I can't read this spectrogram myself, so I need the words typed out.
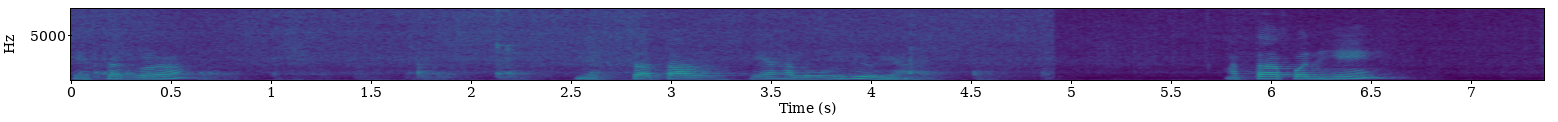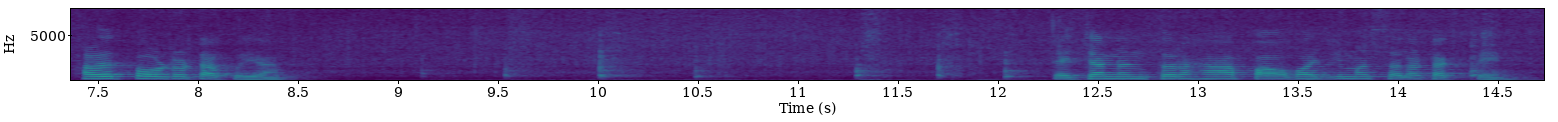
हे सगळं मिक्स आता हे हलवून घेऊया. आता आपण हे हळद पावडर टाकूया. त्याच्यानंतर हा पावभाजी मसाला टाकते.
